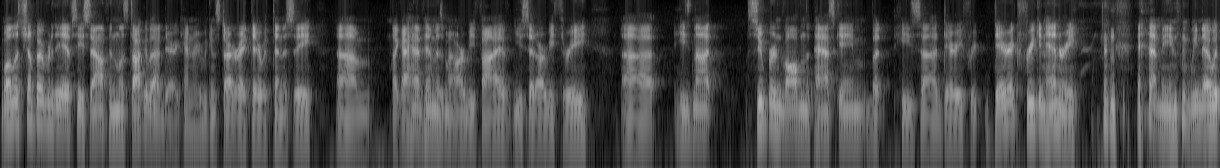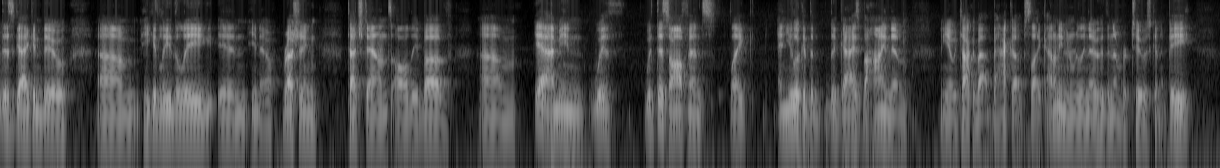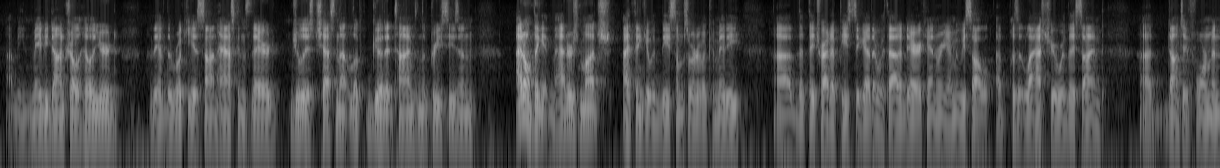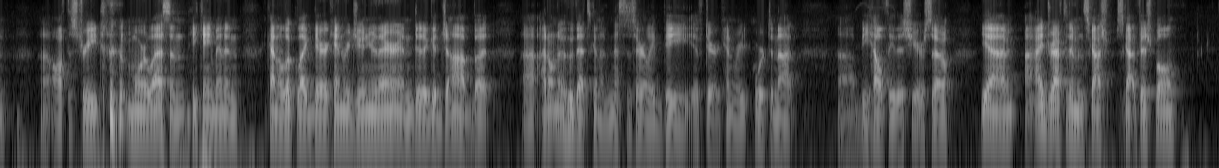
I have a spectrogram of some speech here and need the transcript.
Well, let's jump over to the AFC South and let's talk about Derrick Henry. We can start right there with Tennessee. Um, like I have him as my RB five. You said RB three. Uh, he's not super involved in the pass game, but he's uh, Derrick, Derrick freaking Henry. I mean, we know what this guy can do. Um, he could lead the league in you know rushing, touchdowns, all the above. Um, yeah, I mean with with this offense, like, and you look at the the guys behind him you know, we talk about backups. Like, I don't even really know who the number two is going to be. I mean, maybe Dontrell Hilliard. They have the rookie Hassan Haskins there. Julius Chestnut looked good at times in the preseason. I don't think it matters much. I think it would be some sort of a committee uh, that they try to piece together without a Derrick Henry. I mean, we saw uh, was it last year where they signed uh, D'Onta Foreman uh, off the street, more or less, and he came in and kind of looked like Derrick Henry Jr. there and did a good job. But uh, I don't know who that's going to necessarily be if Derrick Henry were to not uh, be healthy this year. So yeah, I, I, drafted him in Scott Scott Fishbowl.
